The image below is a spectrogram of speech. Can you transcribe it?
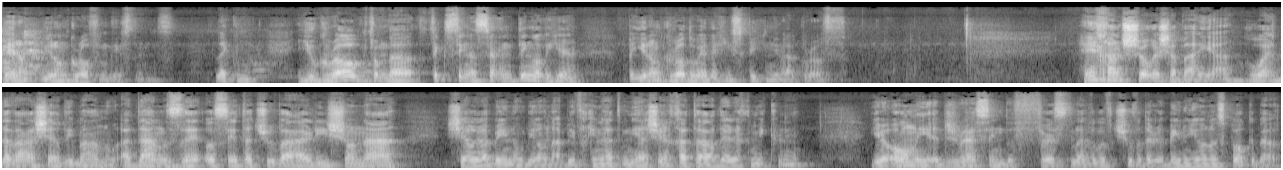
They don't, you don't grow from these things. Like you grow from the fixing a certain thing over here, but you don't grow the way that he's speaking about growth. היכן שורש הבעיה הוא הדבר אשר דיברנו. אדם זה עושה את התשובה הראשונה של רבינו ביונה, בבחינת מי אשר חטא על דרך מקרה. You're only addressing the first level of tshuva that Rabbeinu Yonah spoke about.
